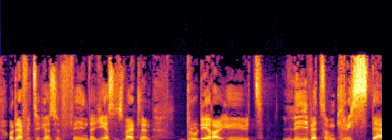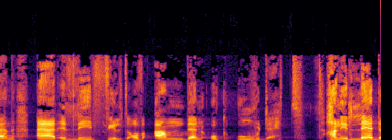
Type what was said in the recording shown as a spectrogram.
Och därför tycker jag det är så fint att Jesus verkligen broderar ut livet som kristen är ett liv fyllt av anden och ordet. Han är ledd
